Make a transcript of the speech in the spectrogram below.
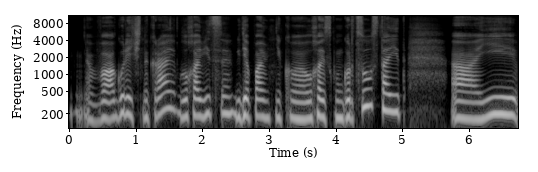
в Огуречный край, в Луховицы, где памятник э, Луховицкому огурцу стоит. И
